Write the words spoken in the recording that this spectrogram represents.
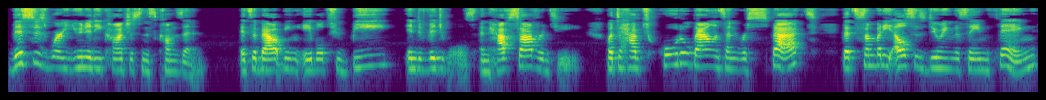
this is where unity consciousness comes in. It's about being able to be individuals and have sovereignty, but to have total balance and respect that somebody else is doing the same thing.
